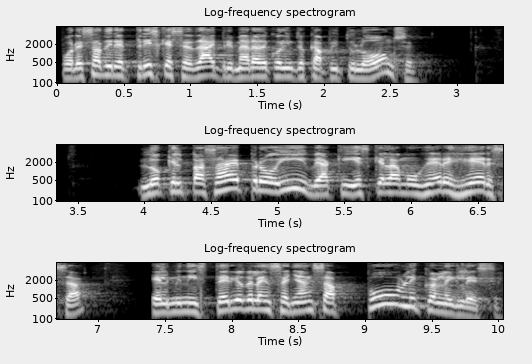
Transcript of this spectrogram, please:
por esa directriz que se da en 1 Corintios capítulo 11. Lo que el pasaje prohíbe aquí es que la mujer ejerza el ministerio de la enseñanza público en la iglesia.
